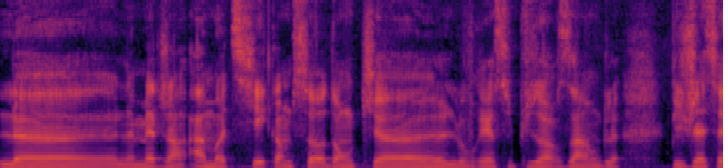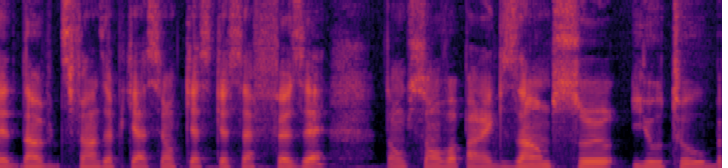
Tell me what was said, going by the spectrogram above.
le, mettre genre à moitié comme ça, donc l'ouvrir sur plusieurs angles. Puis j'essaie dans différentes applications qu'est-ce que ça faisait. Donc, si on va par exemple sur YouTube,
